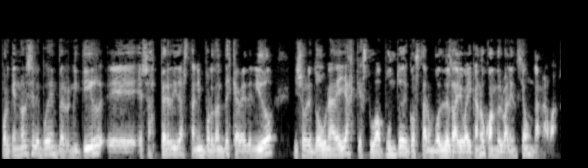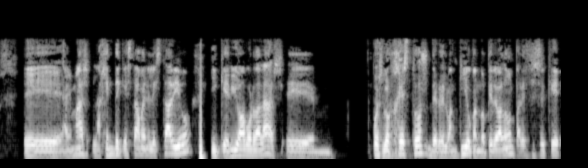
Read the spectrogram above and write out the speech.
porque no se le pueden permitir eh, esas pérdidas tan importantes que había tenido y sobre todo una de ellas que estuvo a punto de costar un gol del Rayo Vallecano cuando el Valencia aún ganaba. Eh, además, la gente que estaba en el estadio y que vio a Bordalás eh, pues los gestos desde el banquillo cuando pierde balón parece ser que,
